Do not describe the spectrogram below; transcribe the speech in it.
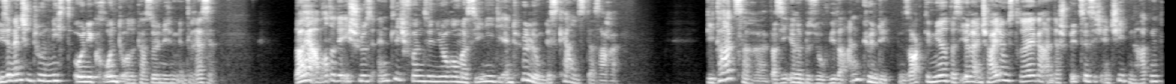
Diese Menschen tun nichts ohne Grund oder persönlichem Interesse. Daher erwartete ich schlussendlich von Signore Massini die Enthüllung des Kerns der Sache. Die Tatsache, dass sie ihren Besuch wieder ankündigten, sagte mir, dass ihre Entscheidungsträger an der Spitze sich entschieden hatten,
